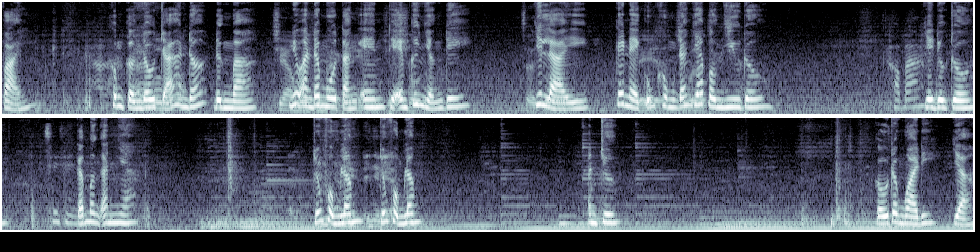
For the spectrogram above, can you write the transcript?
Phải. Không cần đâu trả anh đó, Đừng mà. Nếu anh đã mua tặng em Thì em cứ nhận đi. Với lại, Cái này cũng không đáng giá bao nhiêu đâu. Vậy được rồi. Cảm ơn anh nha. Trưởng Phùng Lâm Trưởng Phùng Lâm. Anh Trương. Cậu ra ngoài đi. Dạ.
